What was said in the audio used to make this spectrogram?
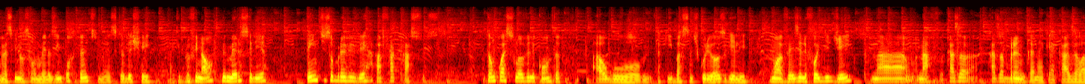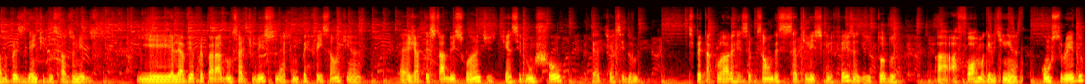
mas que não são menos importantes, mas que eu deixei aqui para o final. Primeiro seria tente sobreviver a fracassos. Então, Questlove ele conta algo aqui bastante curioso que ele uma vez ele foi DJ na, na casa Casa Branca, né, que é a casa lá do presidente dos Estados Unidos, e ele havia preparado um setlist, né, com perfeição, tinha é, já testado isso antes, tinha sido um show, tinha sido espetacular a recepção desse setlist que ele fez, né, de toda a forma que ele tinha construído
